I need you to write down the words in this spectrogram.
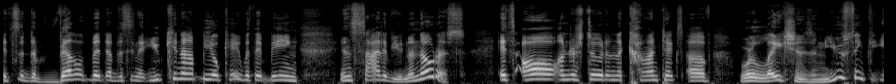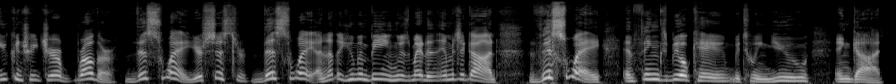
It's the development of this thing that you cannot be okay with it being inside of you. Now, notice, it's all understood in the context of relations. And you think that you can treat your brother this way, your sister this way, another human being who's made in the image of God this way, and things be okay between you and God.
